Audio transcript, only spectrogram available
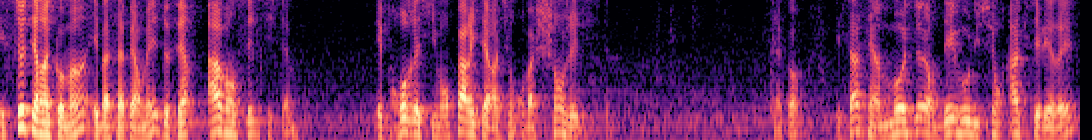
Et ce terrain commun, eh ben, ça permet de faire avancer le système. Et progressivement, par itération, on va changer le système. D'accord? Et ça, c'est un moteur d'évolution accélérée,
